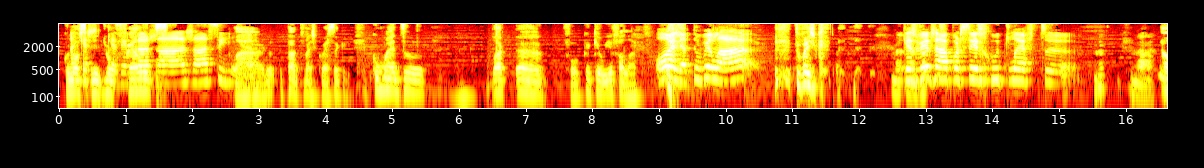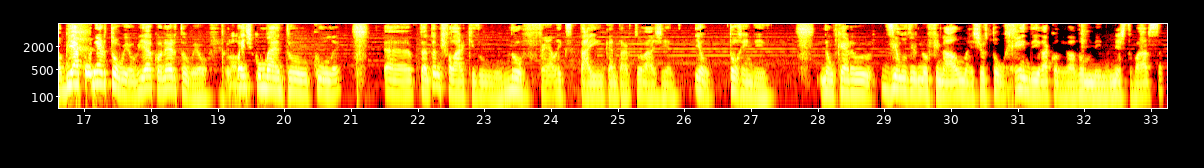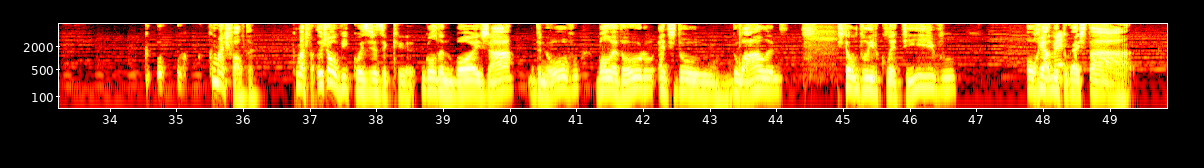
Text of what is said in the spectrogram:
com o Ah, nosso queres, amigo João Félix. já, já assim? Claro, tá, tu vais com essa com o manto. Lá, uh, foi o que é que eu ia falar? Olha, tu vê lá, Tu vais. queres mas- ver já aparecer Root Left? eh, Não. Não, Biaconer estou eu, Biaconer estou eu. Vais com o manto cooler. Uh, portanto, vamos falar aqui do novo Félix que está aí a encantar toda a gente. Eu estou rendido. Não quero desiludir no final, mas eu estou rendido à qualidade do menino neste Barça. Que, o- o- que mais falta? Que mais falta? Eu já ouvi coisas a dizer que Golden Boy já, de novo, Bola de Ouro, antes do, do Haaland. Isto é um delírio coletivo. Ou realmente Bem- o gajo está,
